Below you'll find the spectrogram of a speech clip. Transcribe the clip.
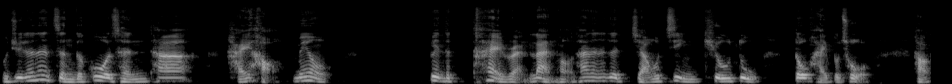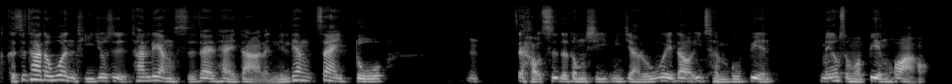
我觉得那整个过程它还好，没有变得太软烂，哈。它的那个嚼劲、Q 度都还不错。好，可是它的问题就是它量实在太大了，你量再多。嗯再好吃的东西，你假如味道一成不变，没有什么变化哦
